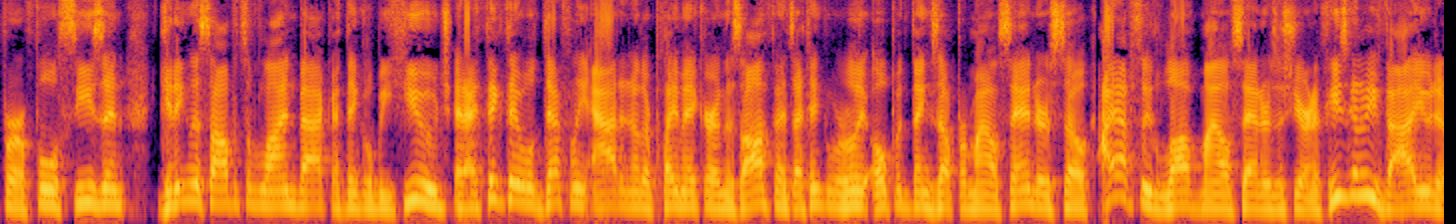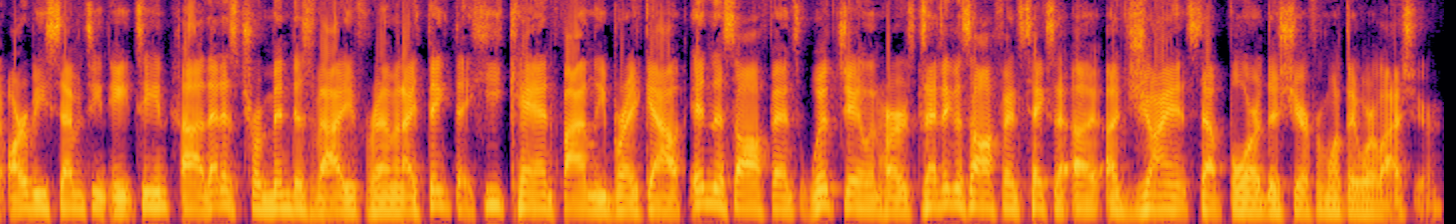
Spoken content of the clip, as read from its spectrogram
for a full season, getting this offensive offensive line back, I think will be huge. And I think they will definitely add another playmaker in this offense. I think will really open things up for Miles Sanders. So I absolutely love Miles Sanders this year. And if he's going to be valued at RB 17, 18, uh, that is tremendous value for him. And I think that he can finally break out in this offense with Jalen Hurts because I think this offense takes a, a, a giant step forward this year from what they were last year.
